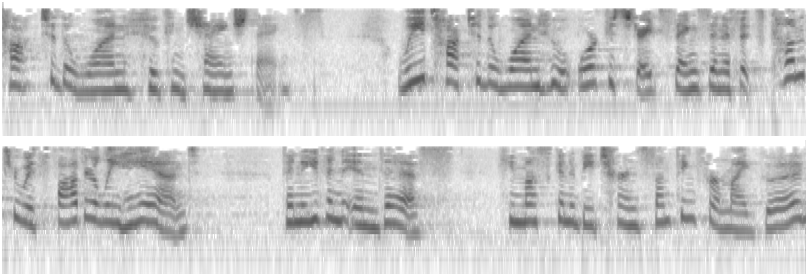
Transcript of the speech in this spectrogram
talk to the one who can change things. We talk to the one who orchestrates things, and if it's come through his fatherly hand, then even in this, he must going to be turned something for my good.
